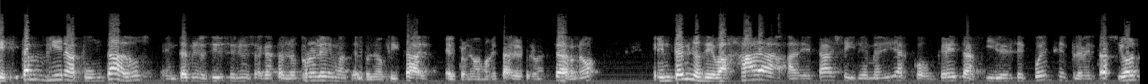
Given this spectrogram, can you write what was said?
que están bien apuntados en términos de decir, señores, acá están los problemas, el problema fiscal, el problema monetario, el problema externo, en términos de bajada a detalle y de medidas concretas y de secuencia de implementación,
